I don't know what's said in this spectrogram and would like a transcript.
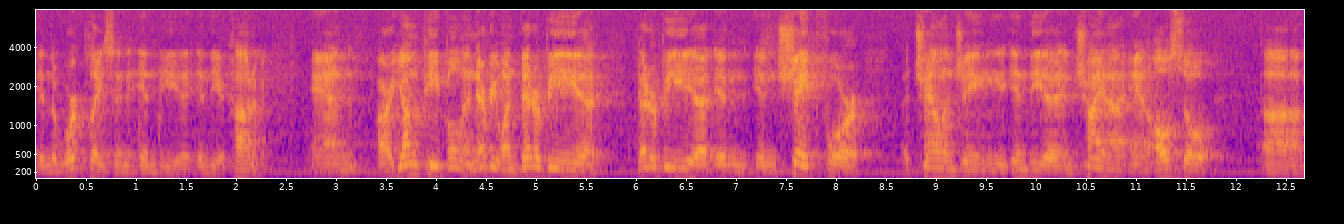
in the workplace and in the, uh, in the economy. And our young people and everyone better be, uh, better be uh, in, in shape for uh, challenging India and China and also uh,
